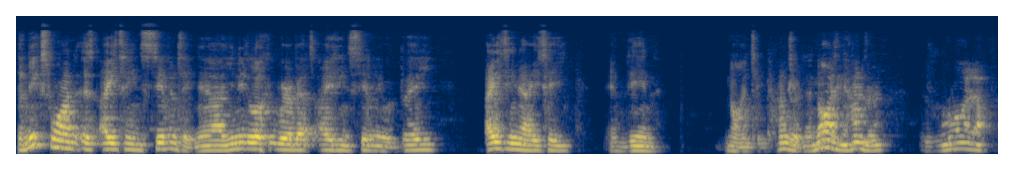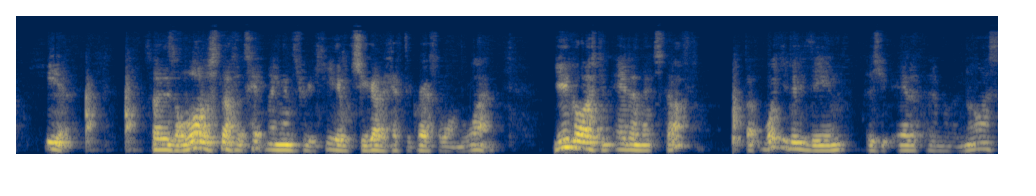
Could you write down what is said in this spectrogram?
The next one is 1870. Now you need to look at whereabouts 1870 would be, 1880, and then 1900. Now 1900 is right up here. So there's a lot of stuff that's happening in through here, which you're going to have to graph along the way. You guys can add in that stuff, but what you do then is you add it in with a nice,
